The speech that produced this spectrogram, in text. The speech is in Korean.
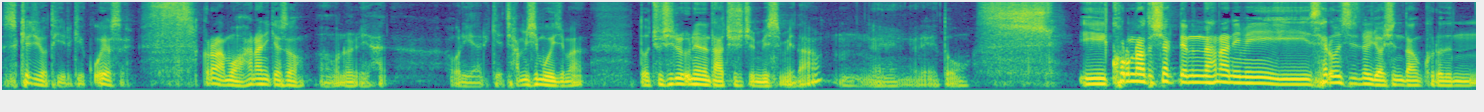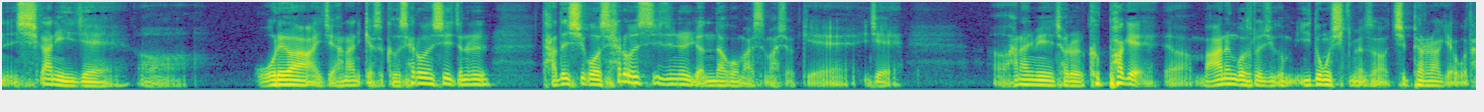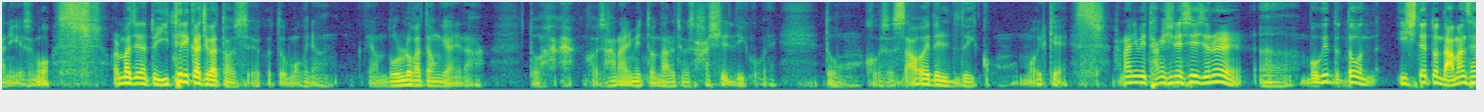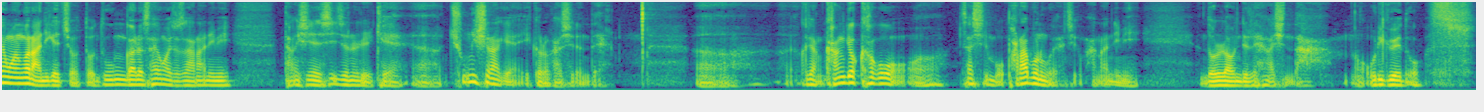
스케줄이 어떻게 이렇게 꼬였어요. 그러나 뭐 하나님께서 오늘 우리 이렇게 잠시 모이지만 또 주실 은혜는 다 주실 줄 믿습니다. 음, 네, 그래 또이 코로나도 시작되는 하나님이 이 새로운 시즌을 여신다고 그러는 시간이 이제 어, 올해가 이제 하나님께서 그 새로운 시즌을 닫으시고 새로운 시즌을 연다고 말씀하셨기에 이제 어, 하나님이 저를 급하게 어, 많은 곳으로 지금 이동을 시키면서 집회를 하게 하고 다니게 해서 뭐 얼마 전에 또 이태리까지 갔다 왔어요. 그것도 뭐 그냥 그냥 놀러 갔다 온 게 아니라 또 거기서 하나님이 또 나를 통해서 하실 일도 있고 또 거기서 싸워야 될 일도 있고 뭐 이렇게 하나님이 당신의 시즌을 어 뭐또이 시대 또 나만 사용하는 건 아니겠죠. 또 누군가를 사용하셔서 하나님이 당신의 시즌을 이렇게 어, 충실하게 이끌어 가시는데 어, 그냥 강격하고 어, 사실 뭐 바라보는 거예요. 지금 하나님이 놀라운 일을 행하신다. 어, 우리 교회도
